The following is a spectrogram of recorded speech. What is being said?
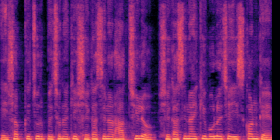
এইসব কিছুর পেছনে কি শেখ হাসিনার হাত ছিল? শেখ হাসিনাই কি বলেছে ইসকনকে?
